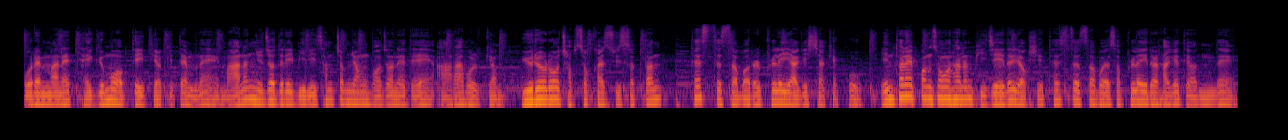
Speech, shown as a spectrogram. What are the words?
오랜만에 대규모 업데이트였기 때문에 많은 유저들이 미리 3.0 버전에 대해 알아볼 겸 유료로 접속할 수 있었던 테스트 서버를 플레이하기 시작했고 인터넷 방송을 하는 BJ들 역시 테스트 서버에서 플레이를 하게 되었는데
